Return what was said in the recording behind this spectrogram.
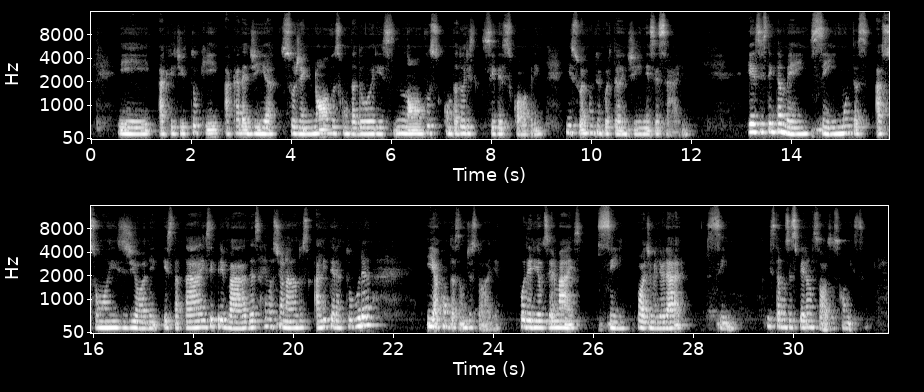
e acredito que a cada dia surgem novos contadores, novos contadores se descobrem. Isso é muito importante e necessário. Existem também, sim, muitas ações de ordem estatais e privadas relacionados à literatura e à contação de história. Poderiam ser mais? Sim. Pode melhorar? Sim. Estamos esperançosos com isso.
